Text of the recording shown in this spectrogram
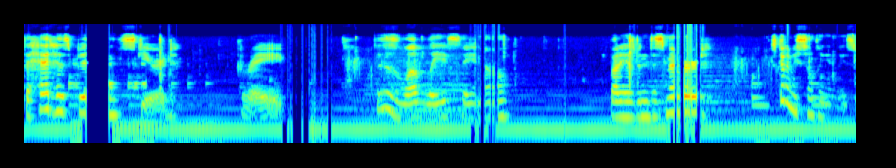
The head has been skewered. Great. This is lovely, so you know. Body has been dismembered. There's gotta be something in these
